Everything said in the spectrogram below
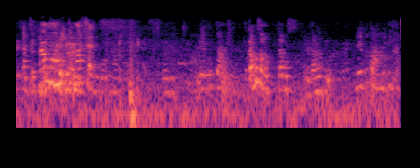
আচ্ছা মাছ Jadi, kamu.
